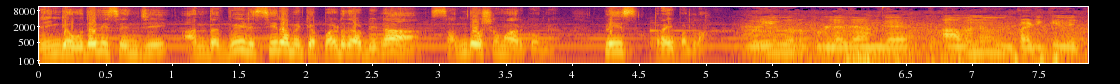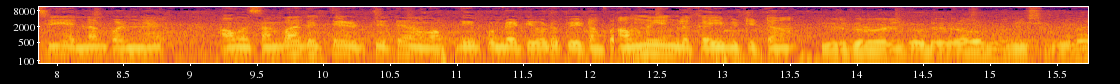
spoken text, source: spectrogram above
நீங்க உதவி செஞ்சு அந்த வீடு சீரமைக்கப்படுது அப்படின்னா சந்தோஷமா இருக்குங்க. ப்ளீஸ் ட்ரை பண்ணலாம். ஒரே ஒரு புள்ளதாங்க. அவனும் படிக்க வச்சு எல்லாம் பண்ணேன் அவன் சம்பாதித்தை எடுத்துட்டு அவன் அப்படியே பொண்டாட்டியோட போயிட்டான். அவனும் எங்களை கை விட்டுட்டான் இருக்கிற வரைக்கும் ஏதாவது உதவி செஞ்சீங்கன்னா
